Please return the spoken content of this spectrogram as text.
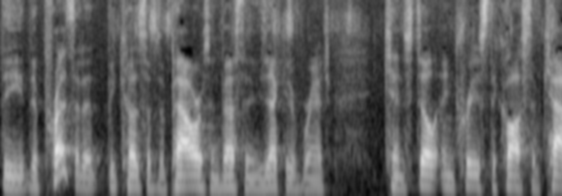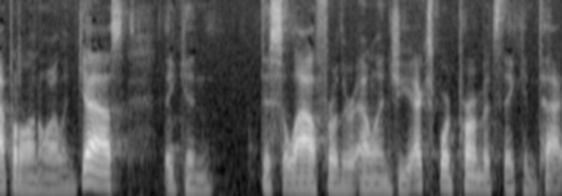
the, the president, because of the powers invested in the executive branch, can still increase the cost of capital on oil and gas. They can disallow further LNG export permits. They can ta-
